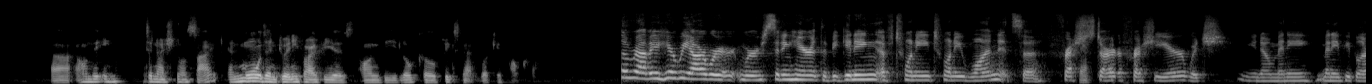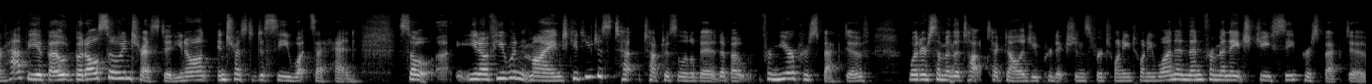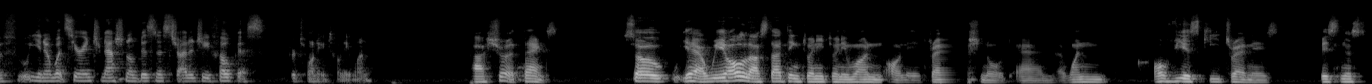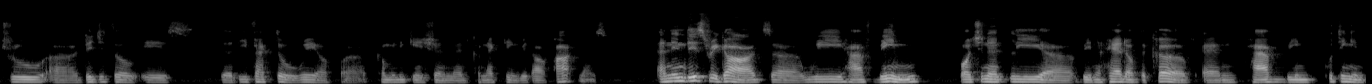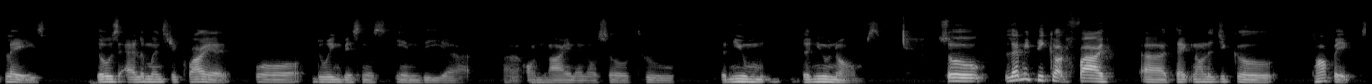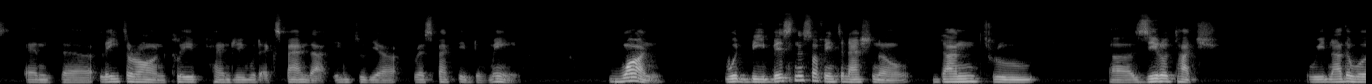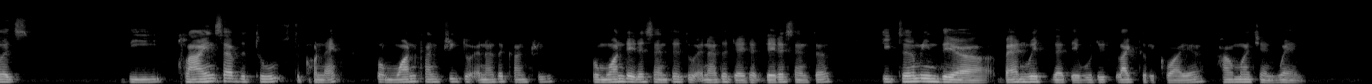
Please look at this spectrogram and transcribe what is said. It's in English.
on the international side and more than 25 years on the local fixed network in Hong Kong. So Ravi, here we are, we're, we're sitting here at the beginning of 2021. It's a fresh start, a fresh year, which, you know, many, many people are happy about, but also interested, you know, interested to see what's ahead. So, uh, you know, if you wouldn't mind, could you just talk to us a little bit about, from your perspective, what are some of the top technology predictions for 2021? And then from an HGC perspective, you know, what's your international business strategy focus for 2021? Uh, sure, thanks. So yeah, we all are starting 2021 on a fresh note. And one obvious key trend is business through uh, digital is the de facto way of uh, communication and connecting with our partners. And in this regards, uh, we have been fortunately uh, been ahead of the curve and have been putting in place those elements required for doing business in the uh, uh, online and also through the new, the new norms. So let me pick out five uh, technological topics and uh, later on Cliff Henry would expand that into their respective domain. One would be business of international done through uh, zero touch. In other words, the clients have the tools to connect from one country to another country, from one data center to another data, data center determine their bandwidth that they would like to require, how much and when.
